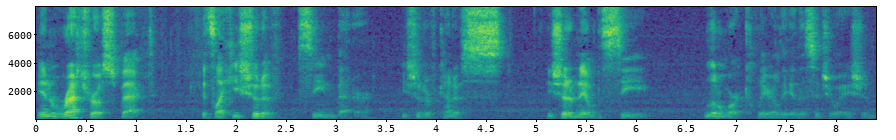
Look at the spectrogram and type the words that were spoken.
in retrospect, it's like he should have seen better. He should have kind of, he should have been able to see a little more clearly in the situation.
